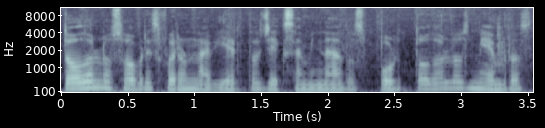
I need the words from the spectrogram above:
Todos los sobres fueron abiertos y examinados por todos los miembros,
